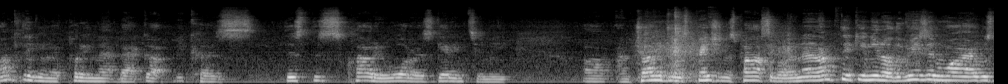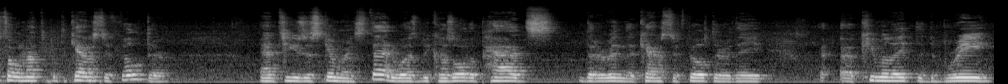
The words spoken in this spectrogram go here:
I'm thinking of putting that back up because this this cloudy water is getting to me. Uh, I'm trying to be as patient as possible, and then I'm thinking, you know, the reason why I was told not to put the canister filter and to use a skimmer instead was because all the pads that are in the canister filter, they accumulate the debris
